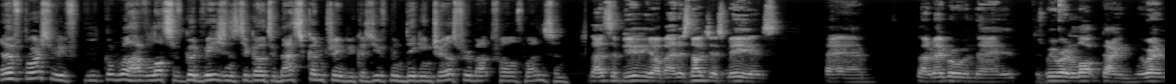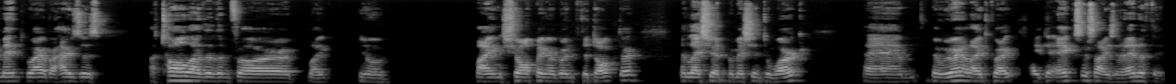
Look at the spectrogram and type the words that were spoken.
and of course we've we'll have lots of good reasons to go to Basque Country because you've been digging trails for about 12 months. And that's the beauty of it. And it's not just me. It's um, I remember when because we were in lockdown, we weren't meant to go out of our houses at all, other than for like you know buying shopping or going to the doctor, unless you had permission to work. Um, but we weren't allowed to go outside to exercise or anything.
